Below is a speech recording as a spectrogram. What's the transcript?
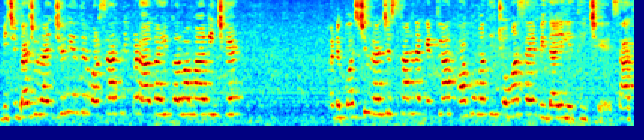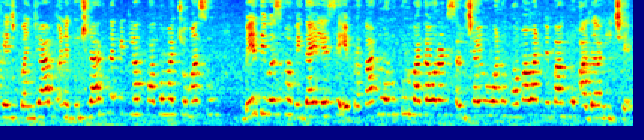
બીજી બાજુ રાજ્યની અંદર વરસાદની પણ આગાહી કરવામાં આવી છે અને પશ્ચિમ રાજસ્થાનના કેટલાક ભાગોમાંથી ચોમાસાએ વિદાય લીધી છે. સાથે જ પંજાબ અને ગુજરાતના કેટલાક ભાગોમાં ચોમાસું બે દિવસમાં વિદાય લેશે એ પ્રકારનું અનુકૂળ વાતાવરણ સર્જાયું હોવાનું હવામાન વિભાગનું આગાહી છે.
